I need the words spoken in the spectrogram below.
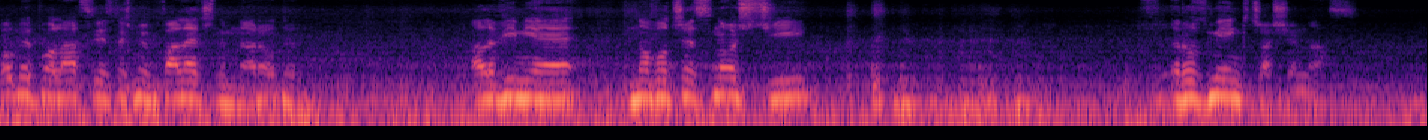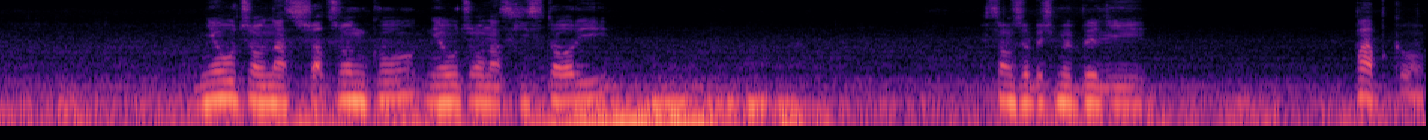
Bo my Polacy jesteśmy walecznym narodem, ale w imię nowoczesności rozmiękcza się nas. Nie uczą nas szacunku, nie uczą nas historii. Chcą, żebyśmy byli papką,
